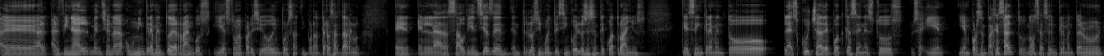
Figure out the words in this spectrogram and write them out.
Eh, al, final menciona un incremento de rangos y esto me pareció importante resaltarlo. En, las audiencias de entre los 55 y los 64 años, que se incrementó la escucha de podcast en estos, y, en, porcentajes altos, ¿no? O sea, se incrementó en un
